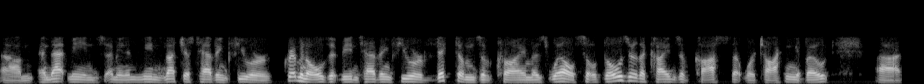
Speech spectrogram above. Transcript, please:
Um, and that means, I mean, it means not just having fewer criminals, it means having fewer victims of crime as well. So those are the kinds of costs that we're talking about. Uh,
